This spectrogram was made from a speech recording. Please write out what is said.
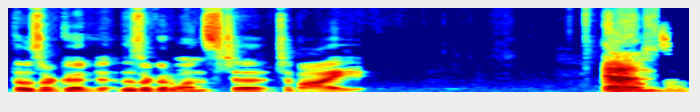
those are good those are good ones to to buy. And also-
